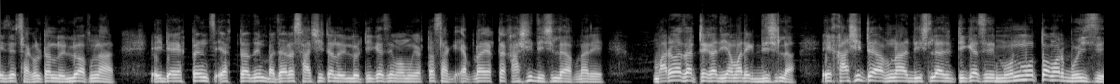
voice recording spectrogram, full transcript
এই যে ছাগলটা লইলো আপনার এইটা একটা একটা দিন বাজারে খাসিটা লইলো ঠিক আছে মামু? একটা আপনার একটা খাসি দিছিল আপনারে। বারো হাজার টাকা দিয়ে আমার এক দিছিলা। এই খাসিটা আপনার দিছিলা ঠিক আছে মন মতো আমার বইছে।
